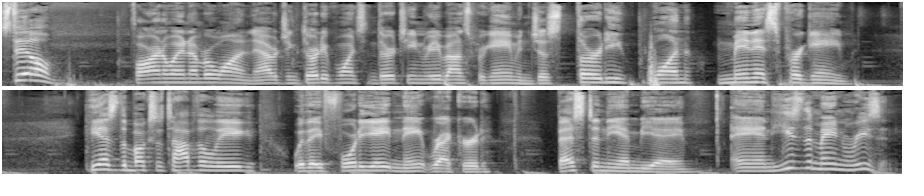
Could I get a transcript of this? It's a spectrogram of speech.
Still, far and away number one, averaging 30 points and 13 rebounds per game in just 31 minutes per game. He has the Bucks atop the league with a 48 and 8 record, best in the NBA, and he's the main reason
